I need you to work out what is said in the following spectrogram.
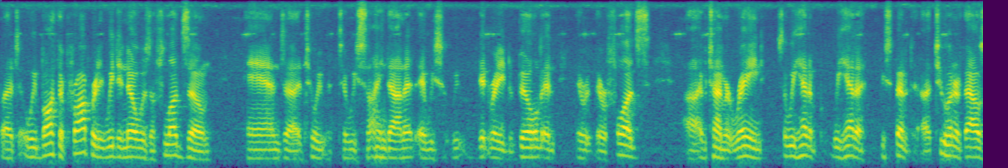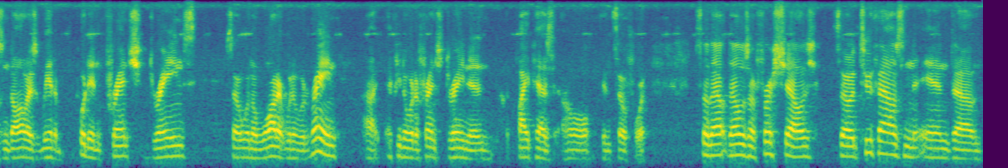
but we bought the property. We didn't know it was a flood zone, and uh, until we until we signed on it, and we we getting ready to build, and there were there were floods uh, every time it rained. So we had a we had a we spent uh, two hundred thousand dollars. We had to put in French drains, so when the water when it would rain, uh, if you know what a French drain is, pipe has a hole and so forth. So that, that was our first challenge. So in 2000 and um,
